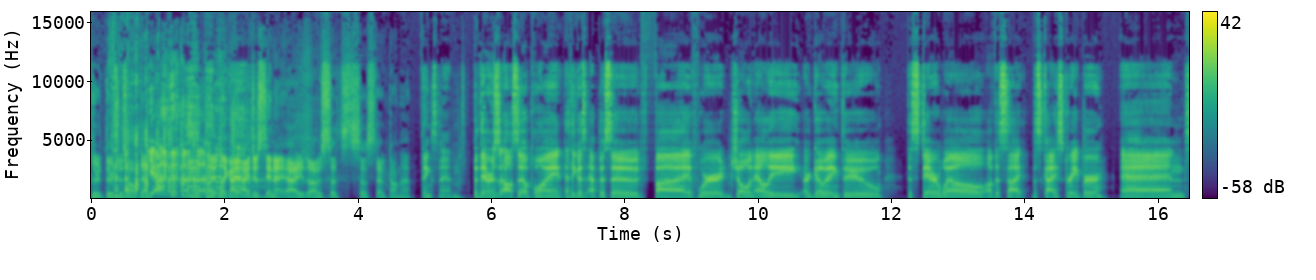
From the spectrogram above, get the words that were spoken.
They're, they're just all dead. Yeah. like, like I, I just and I, I, I was so, so stoked on that. Thanks, man. But there was also a point, I think it was episode five, where Joel and Ellie are going through the stairwell of the sky, the skyscraper. And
